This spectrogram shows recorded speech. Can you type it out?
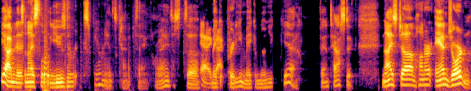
Yeah, I mean, it's a nice little user experience kind of thing, right? Just uh, Yeah, make it pretty, make them know you. Yeah, fantastic. Nice job, Hunter and Jordan.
